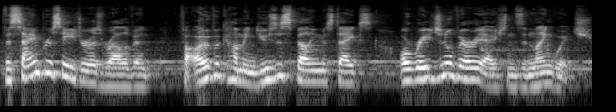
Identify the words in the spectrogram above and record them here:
The same procedure is relevant for overcoming user spelling mistakes or regional variations in language.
